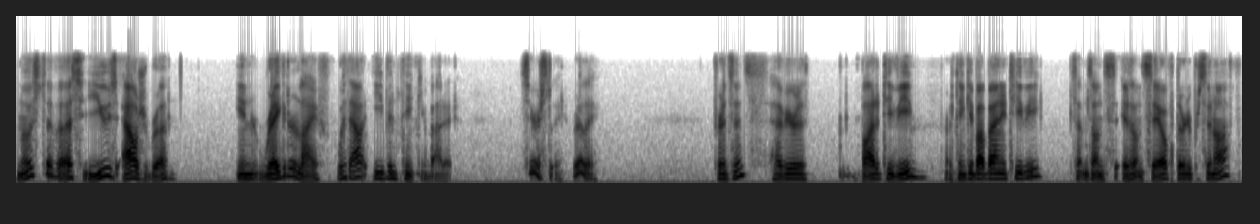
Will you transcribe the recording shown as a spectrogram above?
most of us use algebra in regular life without even thinking about it. Seriously, really. For instance, have you ever bought a TV or thinking about buying a TV? Something's on is on sale for 30% off.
